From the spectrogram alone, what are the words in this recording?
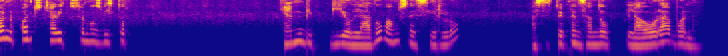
bueno, ¿cuántos chavitos hemos visto que han violado, vamos a decirlo? Hasta estoy pensando la hora, bueno,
